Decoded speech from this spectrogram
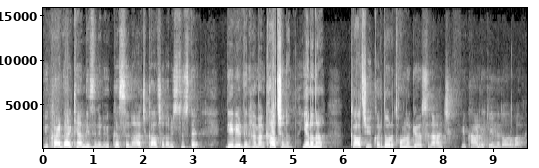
Yukarıdayken dizini büyük, kasını aç, kalçalar üst üste. Devirdin hemen kalçanın yanına. Kalça yukarı doğru tonla göğsünü aç. Yukarıdaki eline doğru bak.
